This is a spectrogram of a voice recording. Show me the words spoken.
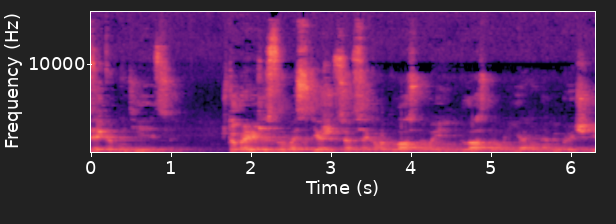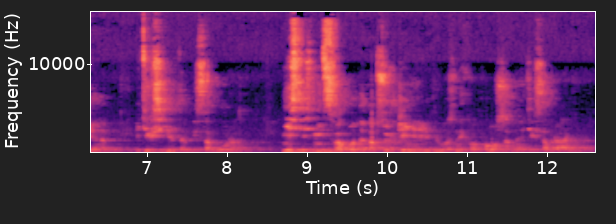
Церковь надеется, что правительство воздержится от всякого гласного или негласного влияния на выборы членов этих съездов и собора, не стеснит свободы обсуждения религиозных вопросов на этих собраниях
